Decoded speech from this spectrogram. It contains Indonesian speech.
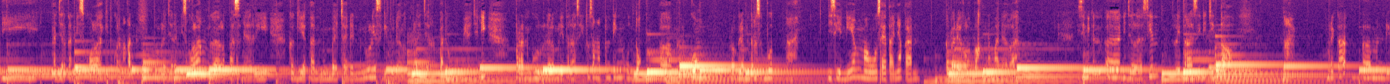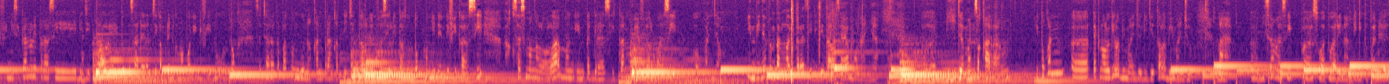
diajarkan di sekolah gitu. Karena kan pembelajaran di sekolah nggak lepas dari kegiatan membaca dan menulis gitu dalam belajar pada umumnya. Jadi peran guru dalam literasi itu sangat penting untuk eh, mendukung program tersebut. Nah di sini yang mau saya tanyakan kepada kelompok digital yaitu kesadaran sikap dan kemampuan individu untuk secara tepat menggunakan perangkat digital dan fasilitas untuk mengidentifikasi akses mengelola mengintegrasikan mengevaluasi. Wow panjang. Intinya tentang literasi digital saya mau nanya eh, di zaman sekarang itu kan eh, teknologi lebih maju digital lebih maju. Nah eh, bisa nggak sih eh, suatu hari nanti gitu pada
